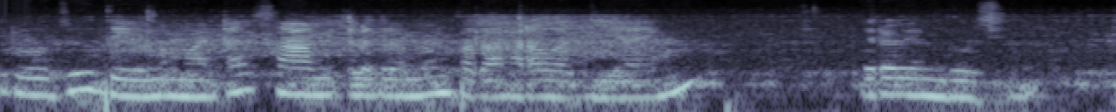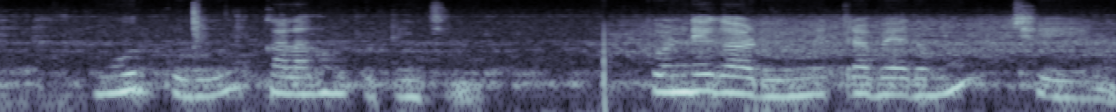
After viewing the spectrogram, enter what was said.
ఈరోజు దేవుని మాట సామెతల గ్రంథం పదహారవ అధ్యాయం ఇరవై ఎనిమిది మూర్ఖుడు కలహం పుట్టించింది. కొండేగాడు మిత్రభేదము చేయను.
